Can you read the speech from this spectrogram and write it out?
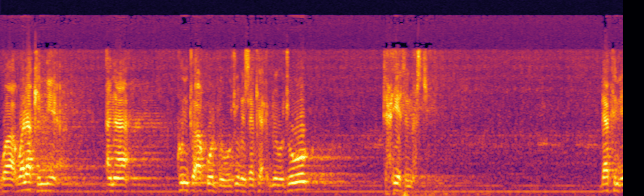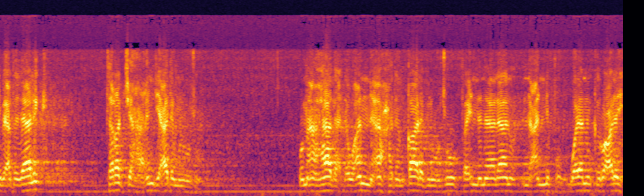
ولكني أنا كنت أقول بوجوب زكاة بوجوب تحية المسجد. لكني بعد ذلك ترجح عندي عدم الوجوب. ومع هذا لو أن أحدا قال بالوجوب فإننا لا نعنفه ولا ننكر عليه.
